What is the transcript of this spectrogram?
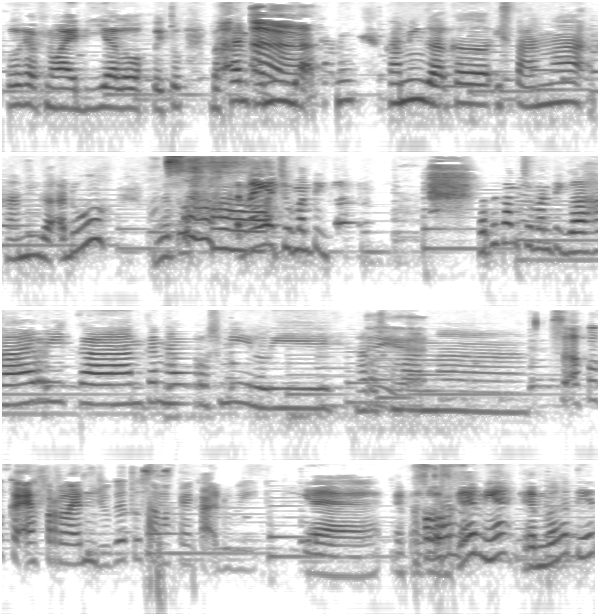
Aku have no idea loh waktu itu. Bahkan kami Ah. nggak kami kami nggak ke istana, kami nggak. Aduh, gue tuh karena ya cuma tiga. Tapi kan cuma tiga hari kan, kan harus milih harus Iya. ke mana. Terus aku ke Everland juga tuh sama kayak Kak Dwi. Ya, Everland. keren ya, keren banget ya.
